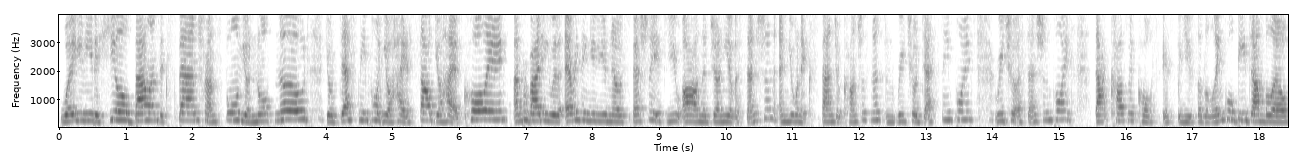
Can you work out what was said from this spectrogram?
where you need to heal, balance, expand, transform your north node, your destiny point, your higher self, your higher calling. I'm providing you with everything you need to know, especially if you are on the journey of ascension and you want to expand your consciousness and reach your destiny points, reach your ascension points. That cosmic course is for you. So the link will be down below.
